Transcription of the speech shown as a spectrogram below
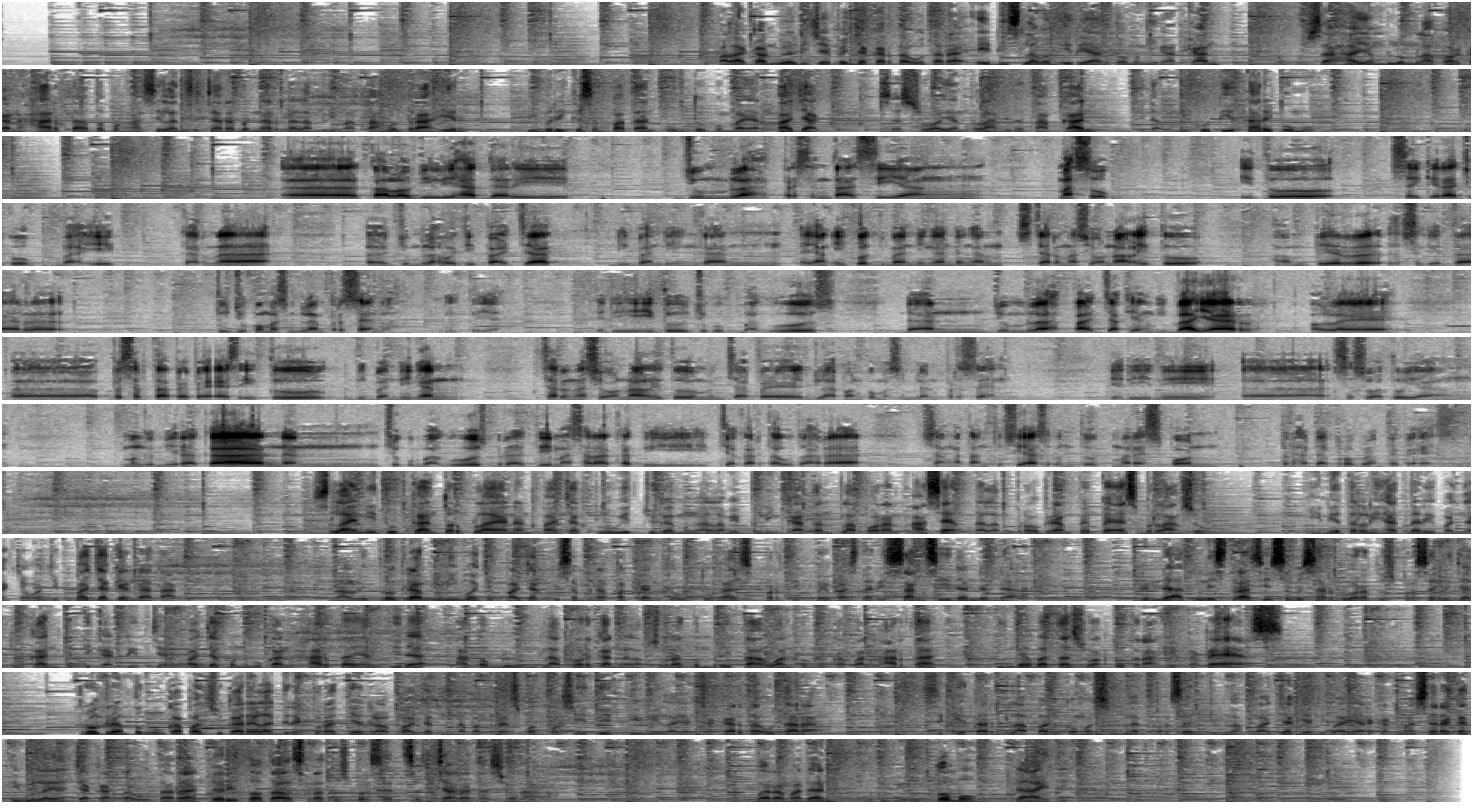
Kepala Kanwil DJP Jakarta Utara Edi Slamet Irianto mengingatkan, pengusaha yang belum melaporkan harta atau penghasilan secara benar dalam lima tahun terakhir diberi kesempatan untuk membayar pajak sesuai yang telah ditetapkan, tidak mengikuti tarif umum. Uh, kalau dilihat dari jumlah presentasi yang masuk itu saya kira cukup baik karena uh, jumlah wajib pajak dibandingkan yang ikut dibandingkan dengan secara nasional itu hampir sekitar 7,9 persen lah gitu ya. Jadi itu cukup bagus dan jumlah pajak yang dibayar oleh Eh, peserta PPS itu dibandingkan secara nasional itu mencapai 8,9 persen. Jadi ini uh, sesuatu yang menggembirakan dan cukup bagus. Berarti masyarakat di Jakarta Utara sangat antusias untuk merespon terhadap program PPS. Selain itu, kantor pelayanan pajak Fluid juga mengalami peningkatan pelaporan aset dalam program PPS berlangsung. Ini terlihat dari banyaknya wajib pajak yang datang. Melalui program ini, wajib pajak bisa mendapatkan keuntungan seperti bebas dari sanksi dan denda. Denda administrasi sebesar 200% dijatuhkan ketika Ditjen Pajak menemukan harta yang tidak atau belum dilaporkan dalam surat pemberitahuan pengungkapan harta hingga batas waktu terakhir PPS. Program pengungkapan sukarela Direktorat Jenderal Pajak mendapat respon positif di wilayah Jakarta Utara sekitar 8,9 persen jumlah pajak yang dibayarkan masyarakat di wilayah Jakarta Utara dari total 100 persen secara nasional. Akbar Ramadan, Budi Wirutomo, The.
